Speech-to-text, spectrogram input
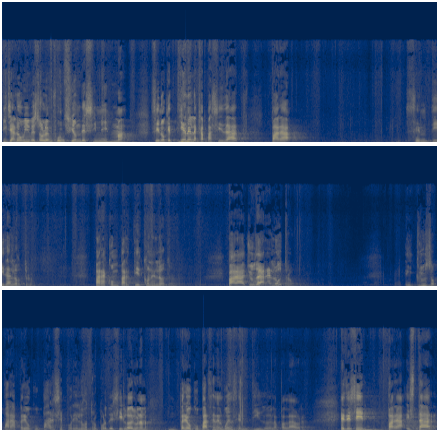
y ya no vive solo en función de sí misma, sino que tiene la capacidad para sentir al otro, para compartir con el otro, para ayudar al otro, incluso para preocuparse por el otro, por decirlo de alguna manera, preocuparse en el buen sentido de la palabra. Es decir, para estar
